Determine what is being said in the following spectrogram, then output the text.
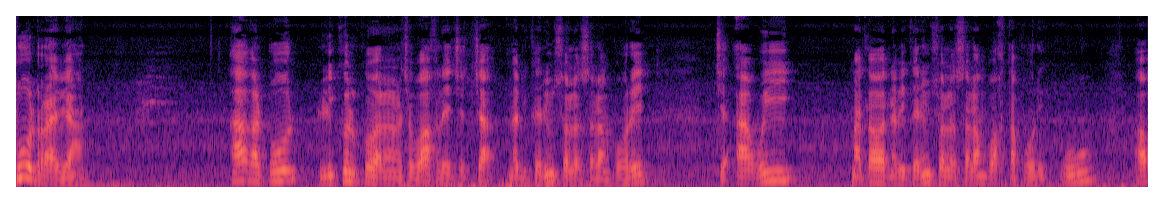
ټول راویان هغه ټول لیکل کولنه چې واخلې چې چا نبی کریم صلی الله علیه وسلم پورې چې هغه مطلب نبی کریم صلی الله علیه وسلم وخت پورې او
